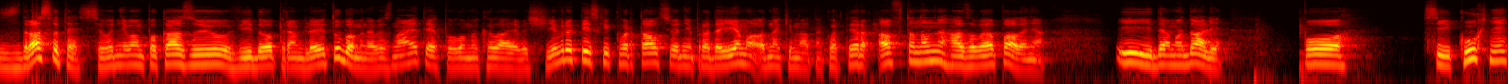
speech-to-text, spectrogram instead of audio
Здравствуйте! Сьогодні вам показую відео прямо для Ютуба. Мене ви знаєте, як Павло Миколаєвич. Європейський квартал. Сьогодні продаємо однокімнатна квартира, автономне газове опалення. І йдемо далі. По всій кухні,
